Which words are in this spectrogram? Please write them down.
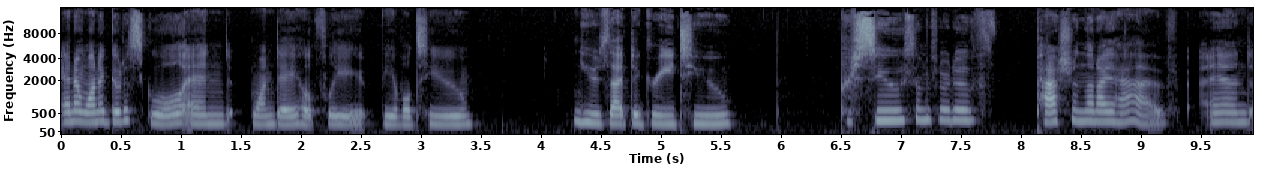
And I want to go to school and one day hopefully be able to use that degree to pursue some sort of passion that I have. And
